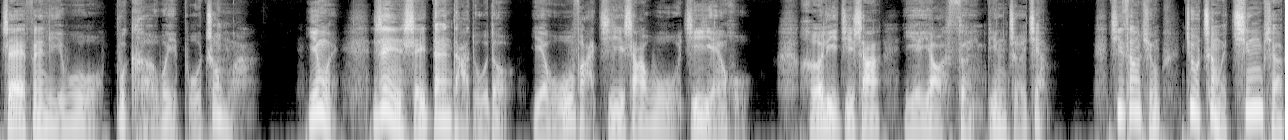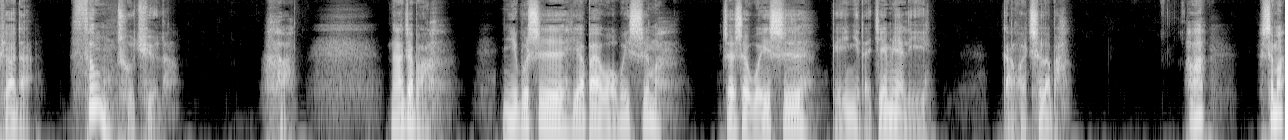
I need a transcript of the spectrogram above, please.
这份礼物不可谓不重啊，因为任谁单打独斗也无法击杀五级炎虎，合力击杀也要损兵折将。姬苍穹就这么轻飘飘的送出去了。哈，拿着吧，你不是要拜我为师吗？这是为师给你的见面礼，赶快吃了吧。啊？什么？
